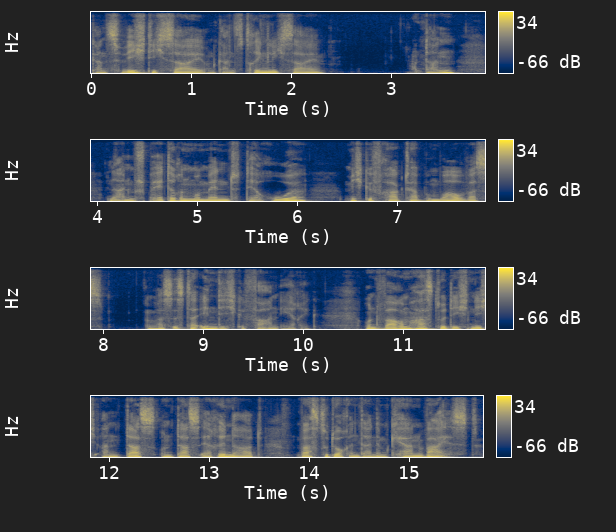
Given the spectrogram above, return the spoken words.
ganz wichtig sei und ganz dringlich sei, und dann in einem späteren Moment der Ruhe mich gefragt habe, wow, was was ist da in dich gefahren, Erik? Und warum hast du dich nicht an das und das erinnert, was du doch in deinem Kern weißt?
